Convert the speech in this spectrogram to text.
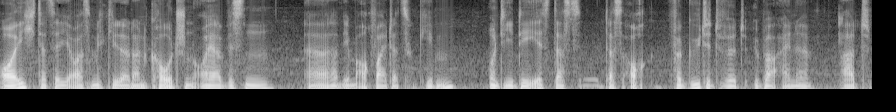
euch tatsächlich auch als Mitglieder dann coachen, euer Wissen äh, dann eben auch weiterzugeben. Und die Idee ist, dass das auch vergütet wird über eine Art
